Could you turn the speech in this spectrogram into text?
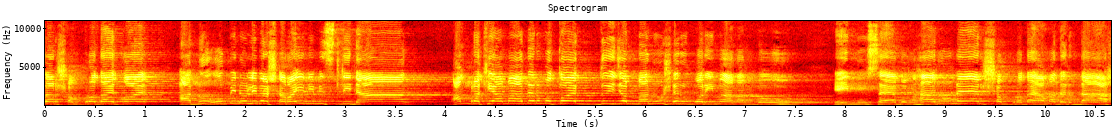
তার সম্প্রদায় কয় আনু আমরা কি আমাদের মতো এক দুইজন মানুষের উপর ঈমান আনব? এই মুসা এবং হারুনের সম্প্রদায় আমাদের দাস,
